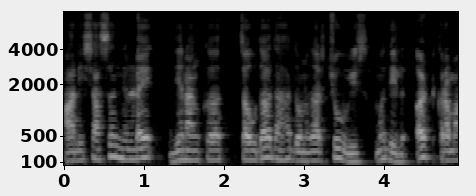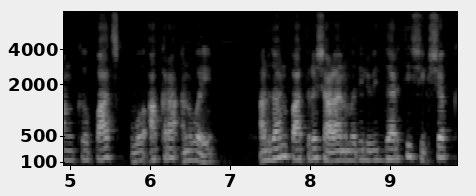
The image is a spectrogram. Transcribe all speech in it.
आणि शासन निर्णय दिनांक चौदा दहा दोन हजार चोवीस मधील अट क्रमांक पाच व अकरा अन्वये अनुदान पात्र शाळांमधील विद्यार्थी शिक्षक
